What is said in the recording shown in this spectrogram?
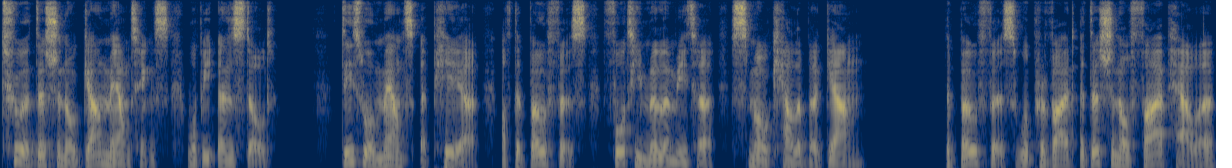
two additional gun mountings will be installed. These will mount a pair of the Bofors 40mm small caliber gun. The Bofors will provide additional firepower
